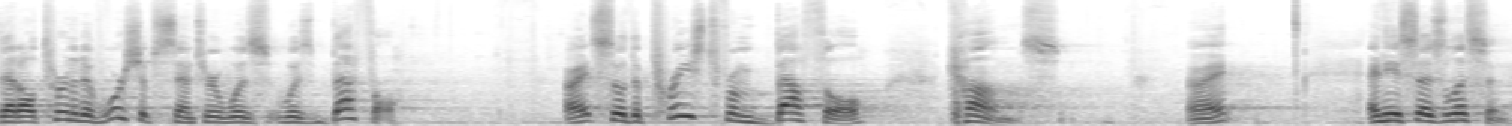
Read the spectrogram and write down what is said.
that alternative worship center was, was Bethel. All right, so the priest from Bethel comes. All right? And he says, Listen,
